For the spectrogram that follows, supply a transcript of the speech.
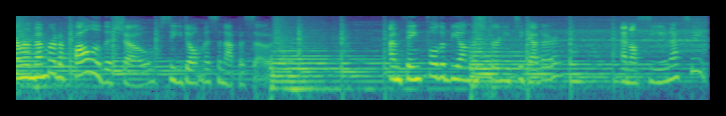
And remember to follow the show so you don't miss an episode. I'm thankful to be on this journey together, and I'll see you next week.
